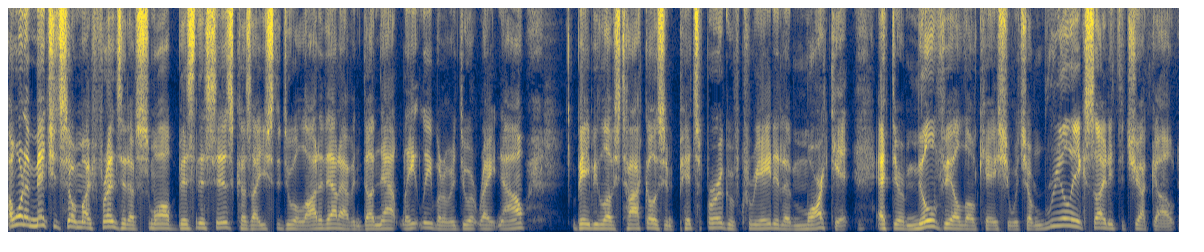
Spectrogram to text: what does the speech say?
I want to mention some of my friends that have small businesses because I used to do a lot of that. I haven't done that lately, but I'm to do it right now. Baby Loves Tacos in Pittsburgh, who've created a market at their Millvale location, which I'm really excited to check out.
